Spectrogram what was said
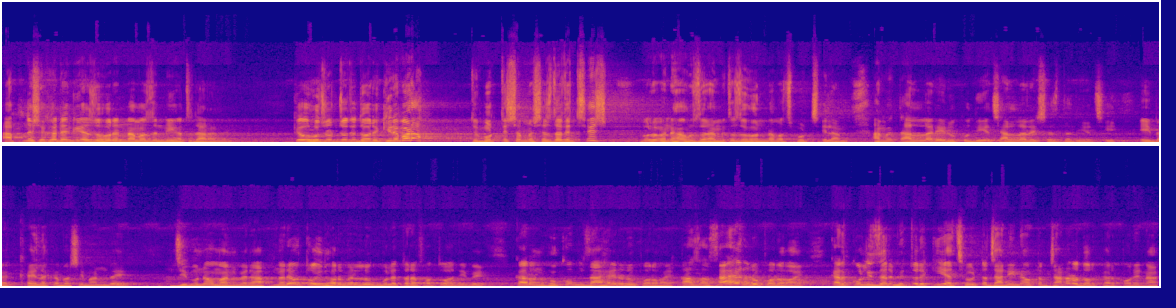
আপনি সেখানে গিয়ে জোহরের নামাজের নিহাতে দাঁড়ালেন। কেউ হুজুর যদি ধরে, কিরে বেড়া, তুই মূর্তির সামনে সেজদা দিচ্ছিস? বলবে, না হুজুর, আমি তো জোহর নামাজ পড়ছিলাম। আমি তো আল্লাহরই রুকু দিয়েছি, আল্লাহরই সেজদা দিয়েছি। এই ব্যাখ্যা এলাকাবাসী মানবে? জীবনেও মানবে না। আপনারাও তো ওই ধর্মের লোক বলে তারা ফতোয়া দিবে। কারণ হুকুম জাহেরের উপর হয়, কাজা জাহেরের উপর হয়। কার কলিজার ভিতরে কি আছে ওটা জানি না, ওটা জানারও দরকার পড়ে না।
